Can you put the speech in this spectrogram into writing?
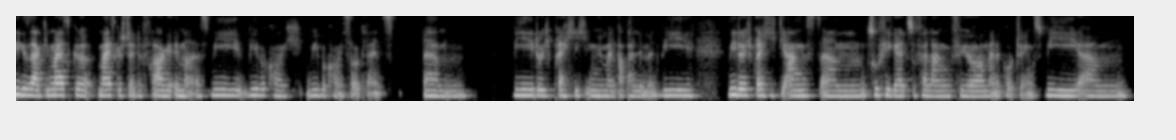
wie gesagt, die meistge meistgestellte Frage immer ist, wie, wie bekomme ich, wie bekomme ich Soul Clients? Ähm, wie durchbreche ich irgendwie mein Upper Limit? Wie, wie durchbreche ich die Angst, ähm, zu viel Geld zu verlangen für meine Coachings? Wie, ähm,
